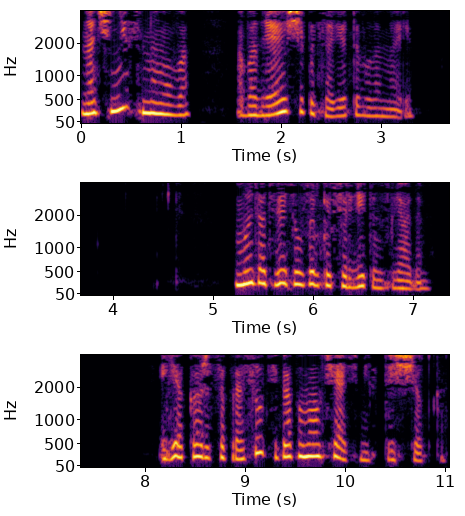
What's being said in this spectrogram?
«Начни снова», — ободряюще посоветовала Мэри. Мэтт ответил только сердитым взглядом. «Я, кажется, просил тебя помолчать, мисс Трещотка.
